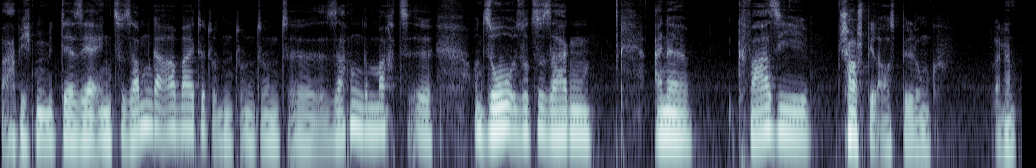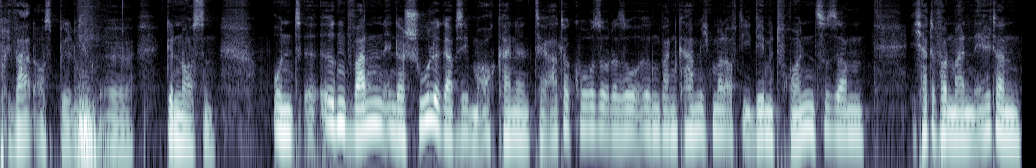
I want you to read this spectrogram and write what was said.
habe ich mit der sehr eng zusammengearbeitet und, und, und äh, Sachen gemacht äh, und so sozusagen eine quasi Schauspielausbildung, eine Privatausbildung äh, genossen. Und äh, irgendwann in der Schule gab es eben auch keine Theaterkurse oder so. Irgendwann kam ich mal auf die Idee mit Freunden zusammen. Ich hatte von meinen Eltern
